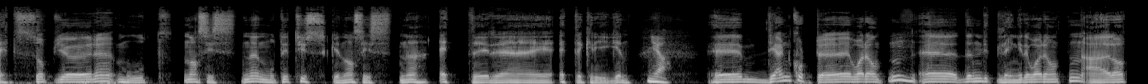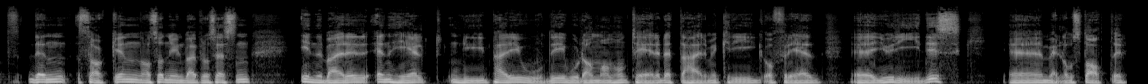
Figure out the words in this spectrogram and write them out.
rettsoppgjøret mot nazistene, mot de tyske nazistene etter, eh, etter krigen. Ja. Eh, Det er den korte varianten. Eh, Den litt lengre varianten er at den saken, altså Nürnberg-prosessen, innebærer en helt ny periode i hvordan man håndterer dette her med krig og fred juridisk mellom stater.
